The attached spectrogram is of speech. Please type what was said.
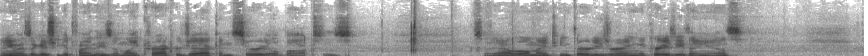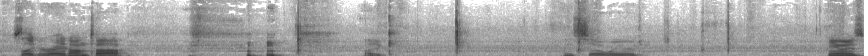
anyways, I guess you could find these in like Cracker Jack and cereal boxes. So yeah, a little 1930s ring. The crazy thing is, it's like right on top. like it's so weird. Anyways,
